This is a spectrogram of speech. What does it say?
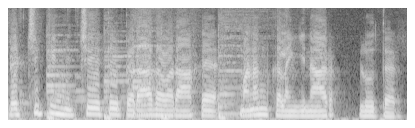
ரட்சிப்பின் நிச்சயத்தை பெறாதவராக மனம் கலங்கினார் லூத்தர்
